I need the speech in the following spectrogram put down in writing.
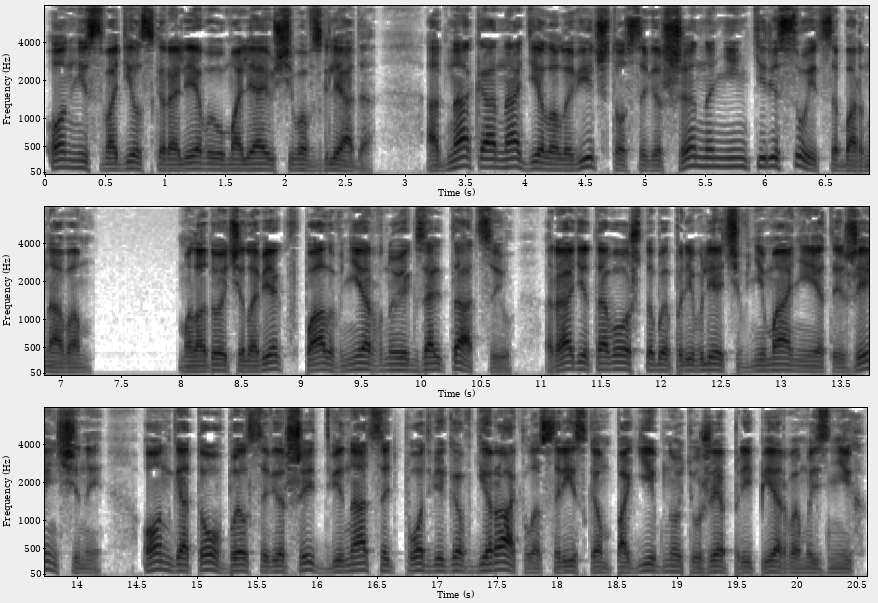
Он не сводил с королевы умоляющего взгляда. Однако она делала вид, что совершенно не интересуется Барнавом. Молодой человек впал в нервную экзальтацию. Ради того, чтобы привлечь внимание этой женщины, он готов был совершить двенадцать подвигов Геракла с риском погибнуть уже при первом из них.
